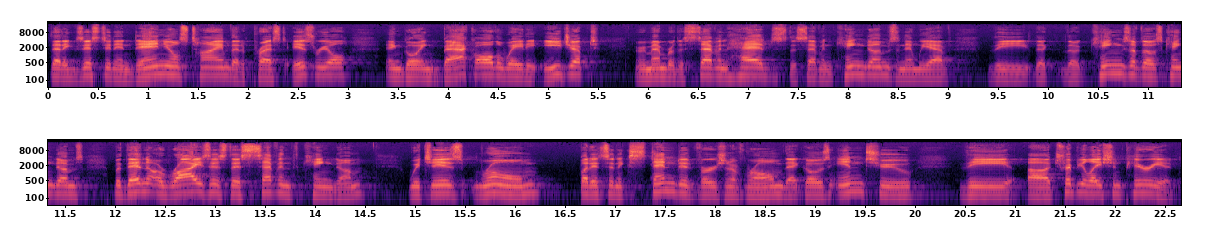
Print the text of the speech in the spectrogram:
that existed in Daniel's time that oppressed Israel and going back all the way to Egypt. Remember the seven heads, the seven kingdoms, and then we have the, the, the kings of those kingdoms. But then arises this seventh kingdom, which is Rome, but it's an extended version of Rome that goes into the uh, tribulation period.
